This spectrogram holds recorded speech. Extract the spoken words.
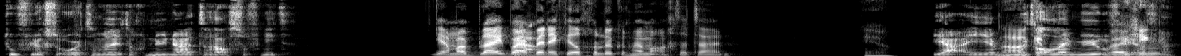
toevluchtsoord, dan wil je toch nu naar het terras of niet? ja, maar blijkbaar Ja. ben ik heel gelukkig met mijn achtertuin. Ja. Ja, en je Nou, moet heb- allerlei muren verven.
